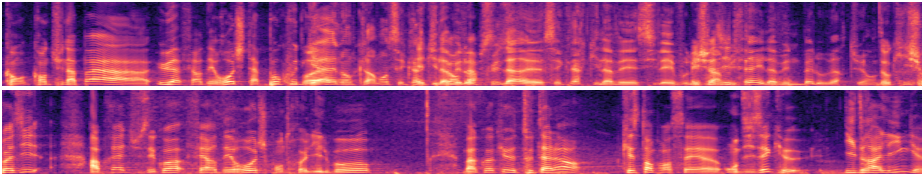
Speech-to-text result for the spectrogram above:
quand, quand tu n'as pas eu à faire des Roach, tu as beaucoup de Ouais, gaz. non, clairement, c'est clair qu'il avait l'option. Là, euh, c'est clair qu'il avait, s'il avait voulu faire de muta, il avait une belle ouverture. Donc il choisit. Après, tu sais quoi, faire des roach contre Lilbo. Bah quoique, tout à l'heure, qu'est-ce que t'en pensais? On disait que Hydraling,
